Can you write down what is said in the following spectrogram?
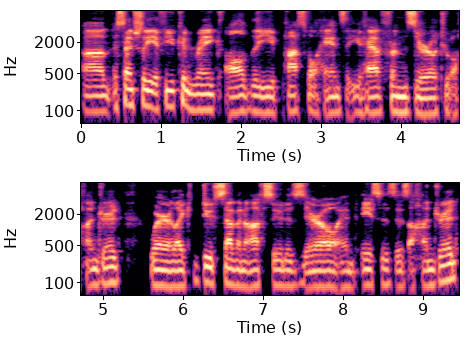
um, essentially, if you can rank all the possible hands that you have from zero to a hundred, where like deuce seven offsuit is zero and aces is a hundred,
